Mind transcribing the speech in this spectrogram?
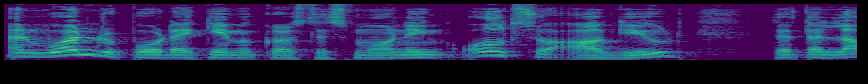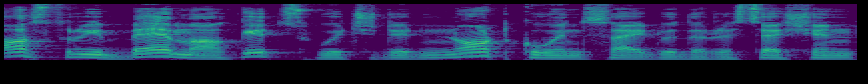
And one report I came across this morning also argued that the last 3 bear markets, which did not coincide with the recession,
